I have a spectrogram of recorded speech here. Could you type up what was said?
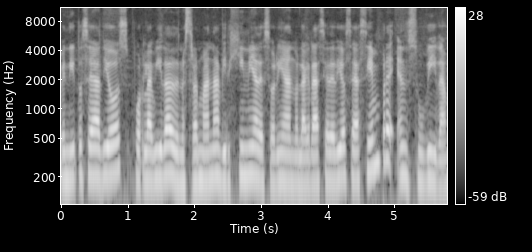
bendito sea Dios por la vida de nuestra hermana Virginia de Soriano. La gracia de Dios sea siempre en su vida.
